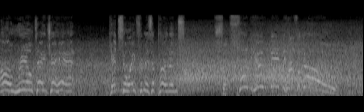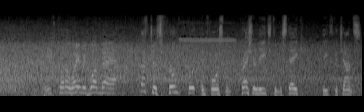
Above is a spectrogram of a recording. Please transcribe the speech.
Oh, real danger here. Gets away from his opponents. So Son Heung-min has a goal! He's got away with one there. That's just front foot enforcement. Pressure leads to mistake, leads to chance.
